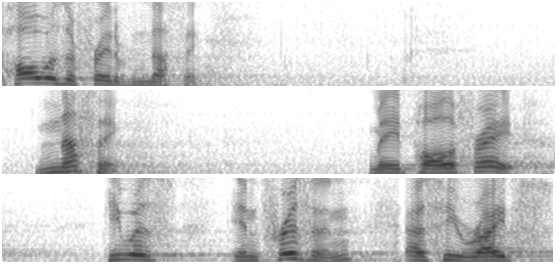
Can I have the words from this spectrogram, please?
Paul was afraid of nothing. Nothing made Paul afraid. He was in prison as he writes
